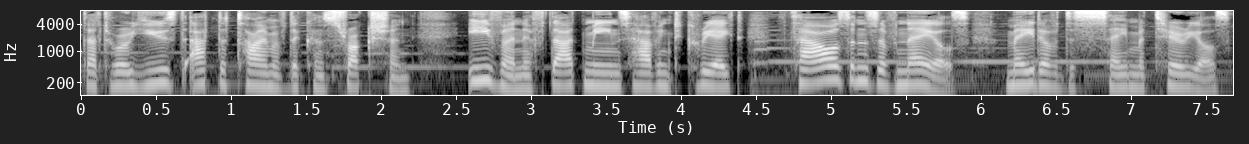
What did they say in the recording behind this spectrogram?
that were used at the time of the construction, even if that means having to create thousands of nails made of the same materials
